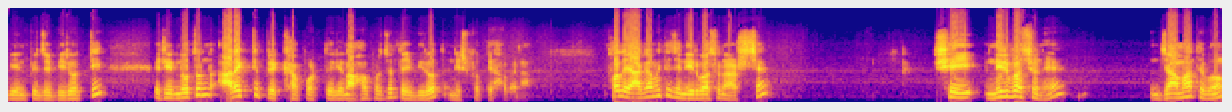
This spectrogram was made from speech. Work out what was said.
বিএনপির যে বিরোধটি, এটি নতুন আরেকটি প্রেক্ষাপট তৈরি না হওয়া পর্যন্ত এই বিরোধ নিষ্পত্তি হবে না। ফলে আগামীতে যে নির্বাচন আসছে, সেই নির্বাচনে জামাত এবং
